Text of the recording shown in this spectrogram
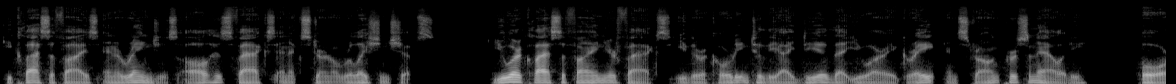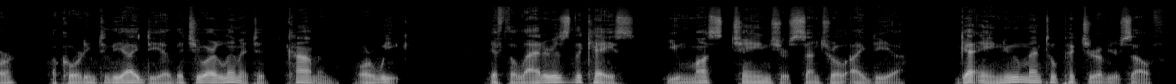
he classifies and arranges all his facts and external relationships. You are classifying your facts either according to the idea that you are a great and strong personality, or according to the idea that you are limited, common, or weak. If the latter is the case, you must change your central idea. Get a new mental picture of yourself.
